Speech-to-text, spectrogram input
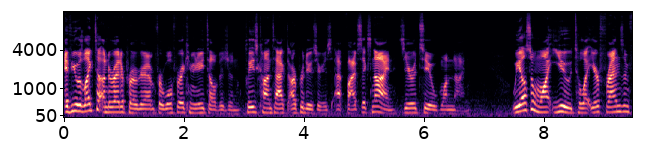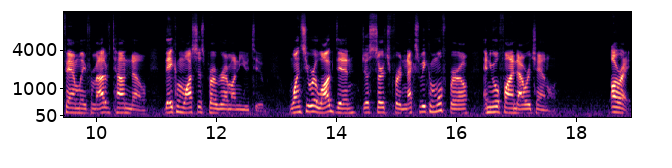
If you would like to underwrite a program for Wolfeboro Community Television, please contact our producers at 569 0219. We also want you to let your friends and family from out of town know they can watch this program on YouTube. Once you are logged in, just search for Next Week in Wolfeboro and you will find our channel. Alright,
